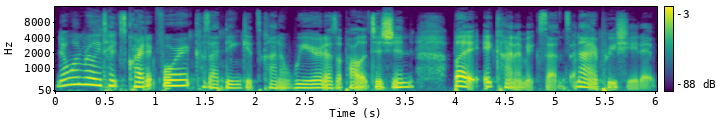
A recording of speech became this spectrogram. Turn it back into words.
No one really takes credit for it because I think it's kind of weird as a politician, but it kind of makes sense and I appreciate it.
